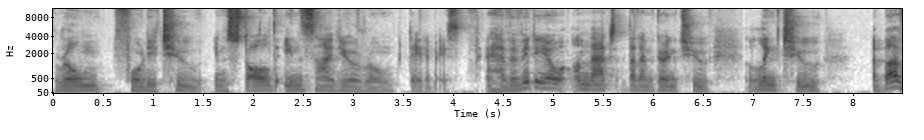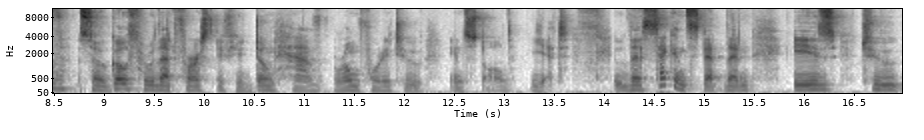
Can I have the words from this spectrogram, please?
Roam 42 installed inside your Roam database. I have a video on that that I'm going to link to above, so go through that first if you don't have Roam 42 installed yet. The second step then is to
